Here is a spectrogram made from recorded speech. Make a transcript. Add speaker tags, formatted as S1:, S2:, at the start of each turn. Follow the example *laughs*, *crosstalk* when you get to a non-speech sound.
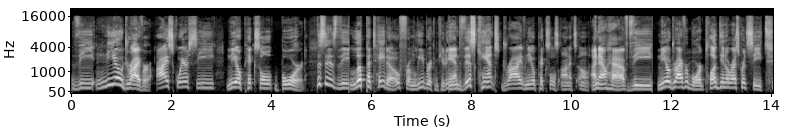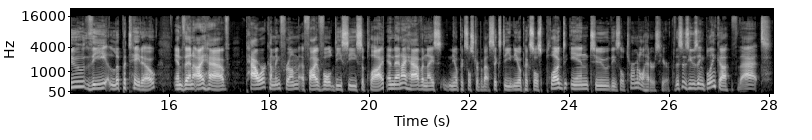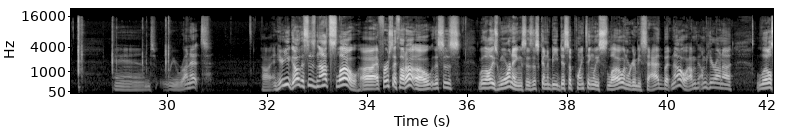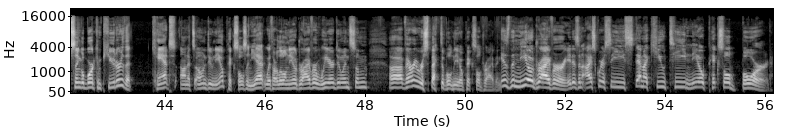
S1: the NeoDriver I2C NeoPixel board. This is the Le Potato from Libre Computing, and this can't drive NeoPixels on its own. I now have the Neo Driver board plugged in over I2C to the Le Potato, and then I have power coming from a 5 volt DC supply. And then I have a nice NeoPixel strip, about 60 NeoPixels, plugged into these little terminal headers here. This is using Blinka. That, and rerun it. Uh, and here you go. This is not slow. Uh, at first I thought, uh-oh, this is, with all these warnings, is this going to be disappointingly slow and we're going to be sad? But no, I'm, I'm here on a little single board computer that can't on its own do NeoPixels, and yet with our little NeoDriver, we are doing some uh, very respectable *laughs* NeoPixel driving. Is the NeoDriver. It is an I2C Stemma QT NeoPixel board.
